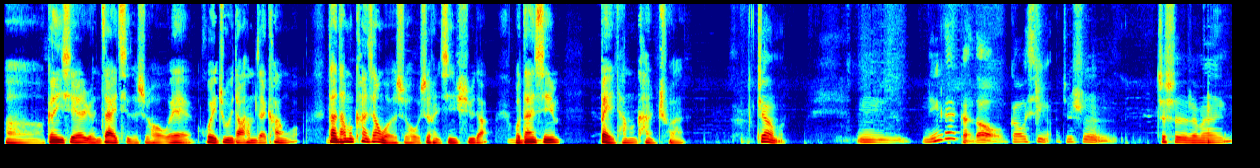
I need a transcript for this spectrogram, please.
呃，跟一些人在一起的时候，我也会注意到他们在看我。但他们看向我的时候，我是很心虚的，我担心被他们看穿。这样吗？嗯，你应该感到高兴啊，就是就是人们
